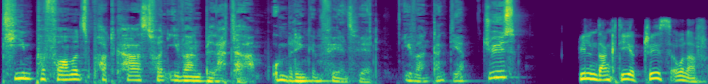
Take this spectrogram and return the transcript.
Team Performance Podcast von Ivan Blatter. Unbedingt empfehlenswert. Ivan, dank dir. Tschüss. Vielen Dank dir. Tschüss, Olaf.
